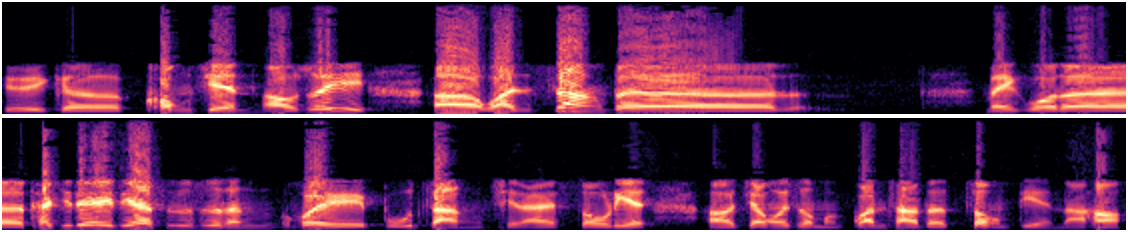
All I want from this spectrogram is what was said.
有一个空间啊，所以呃晚上的美国的台积电 ADR 是不是能会补涨起来收敛啊，将会是我们观察的重点了哈。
